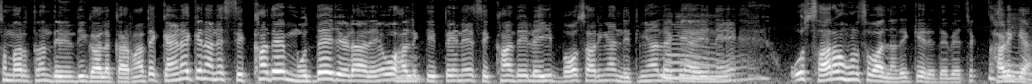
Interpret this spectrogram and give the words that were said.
ਸਮਰਥਨ ਦੇਣ ਦੀ ਗੱਲ ਕਰਨਾ ਤੇ ਕਹਿਣਾ ਕਿ ਇਹਨਾਂ ਨੇ ਸਿੱਖਾਂ ਦੇ ਮੁੱਦੇ ਜਿਹੜਾ ਨੇ ਉਹ ਹੱਲ। ਕੀਤੇ ਨੇ ਸਿੱਖਾਂ ਦੇ ਲਈ ਬਹੁਤ ਸਾਰੀਆਂ ਨੀਤੀਆਂ ਲੈ ਕੇ ਆਏ ਨੇ। ਉਹ ਸਾਰਾ ਹੁਣ ਸਵਾਲਾਂ ਦੇ ਘੇਰੇ ਦੇ ਵਿੱਚ ਖੜ। ਗਿਆ।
